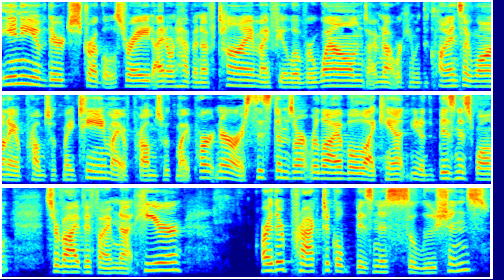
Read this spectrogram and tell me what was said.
any of their struggles, right? I don't have enough time. I feel overwhelmed. I'm not working with the clients I want. I have problems with my team. I have problems with my partner. Our systems aren't reliable. I can't, you know, the business won't survive if I'm not here. Are there practical business solutions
